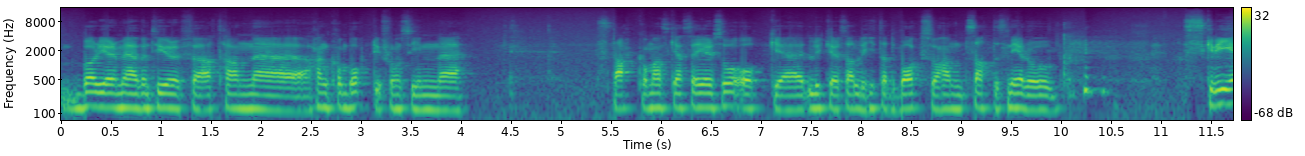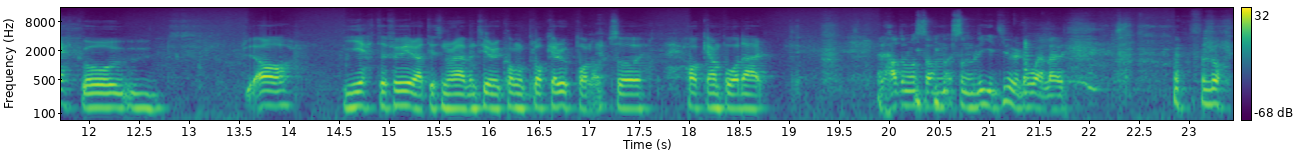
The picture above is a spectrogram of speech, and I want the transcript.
började med äventyret för att han, eh, han kom bort ifrån sin eh, stack om man ska säga det så och eh, lyckades aldrig hitta tillbaka så han sattes ner och skrek och ja, jätteförvirrad tills några äventyrare kom och plockade upp honom. Så hakade han på där. Eller hade de någon som, som riddjur då eller? Förlåt.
